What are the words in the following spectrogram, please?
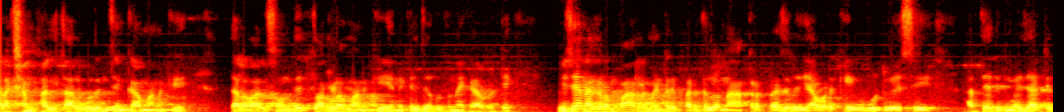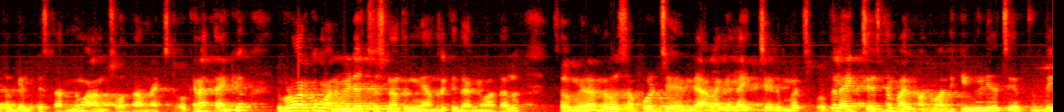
ఎలక్షన్ ఫలితాల గురించి ఇంకా మనకి తెలవాల్సి ఉంది. త్వరలో మనకి ఎన్నికలు జరుగుతున్నాయి కాబట్టి విజయనగరం పార్లమెంటరీ పరిధిలోన అక్కడ ప్రజలు ఎవరికి ఓటు వేసి అత్యధిక మెజార్టీతో గెలిపిస్తారని మనం చూద్దాం నెక్స్ట్. ఓకేనా? Thank you. ఇప్పటి వరకు మన వీడియో చూసినందుకు మీ అందరికీ ధన్యవాదాలు. సో మీరందరూ సపోర్ట్ చేయండి. అలాగే లైక్ చేయడం మర్చిపోద్దు లైక్ చేస్తే మరి కొంతమందికి ఈ వీడియో చేరుతుంది.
